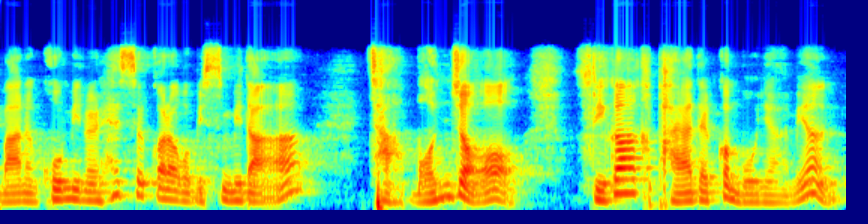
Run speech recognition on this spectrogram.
많은 고민을 했을 거라고 믿습니다. 자 먼저 우리가 봐야 될 건 뭐냐면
